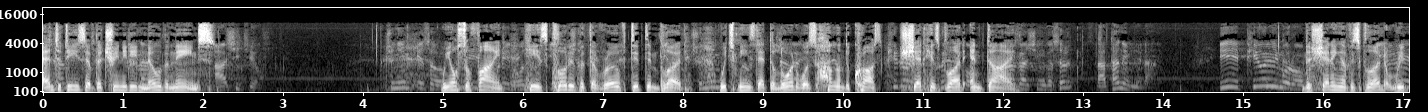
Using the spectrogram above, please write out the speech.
entities of the Trinity know the names. We also find he is clothed with a robe dipped in blood, which means that the Lord was hung on the cross, shed his blood, and died. The shedding of his blood re-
